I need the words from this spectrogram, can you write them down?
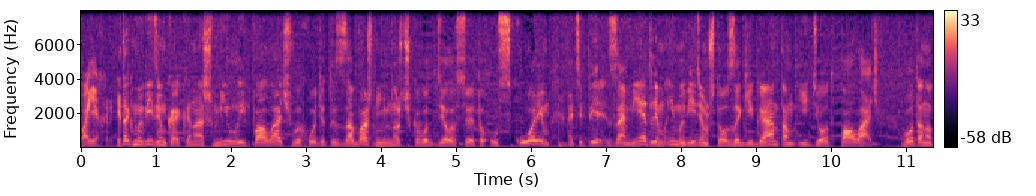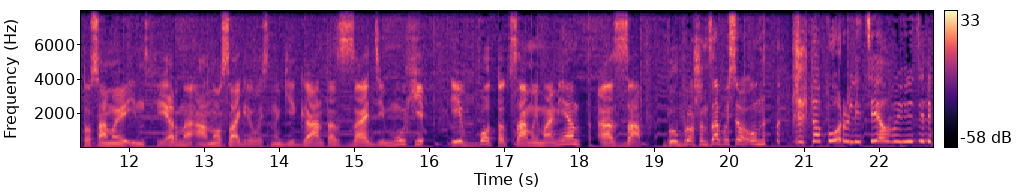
Поехали. Итак, мы видим, как наш милый палач выходит из-за башни. Немножечко вот дело все это ускорим, а теперь замедлим, и мы видим, что за гигантом идет палач. Вот оно то самое инферно, оно сагрилось на гиганта сзади мухи, и вот тот самый момент, а зап. Был брошен зап, и все, он... Топор улетел, вы видели?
